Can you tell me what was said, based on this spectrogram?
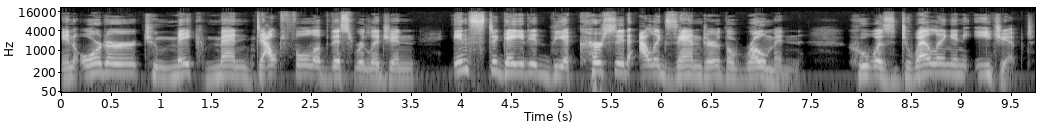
in order to make men doubtful of this religion, instigated the accursed Alexander the Roman, who was dwelling in Egypt,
